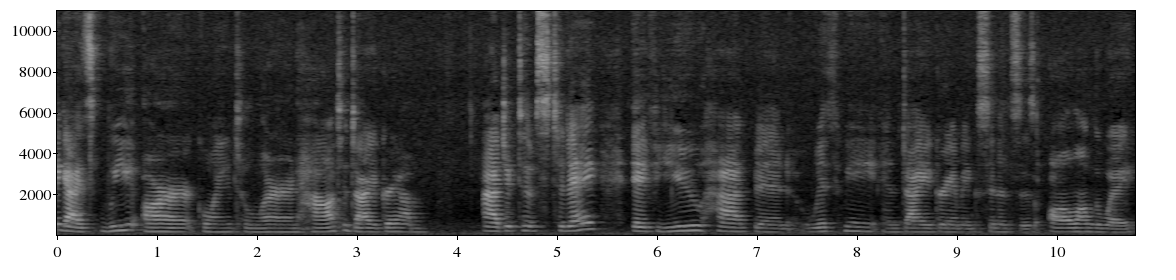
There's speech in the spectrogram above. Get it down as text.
Hey guys, we are going to learn how to diagram adjectives today. If you have been with me in diagramming sentences all along the way,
